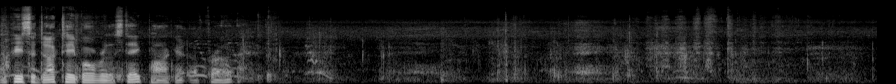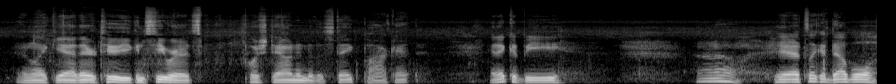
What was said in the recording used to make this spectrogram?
a piece of duct tape over the stake pocket up front. And like, yeah, there too, you can see where it's pushed down into the stake pocket. And it could be I don't know. Yeah, it's like a double,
